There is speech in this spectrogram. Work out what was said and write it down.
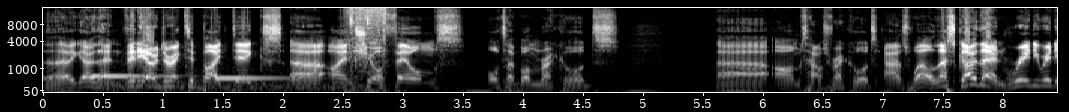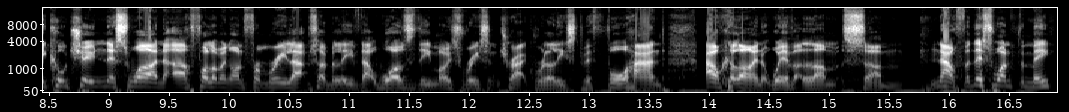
There we go then. Video directed by Diggs, uh, Ironshore Films, Autobomb Records uh, Arms House Records as well. Let's go then. Really, really cool tune. This one, uh, following on from Relapse, I believe that was the most recent track released beforehand. Alkaline with Lump Sum. Now, for this one for me,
